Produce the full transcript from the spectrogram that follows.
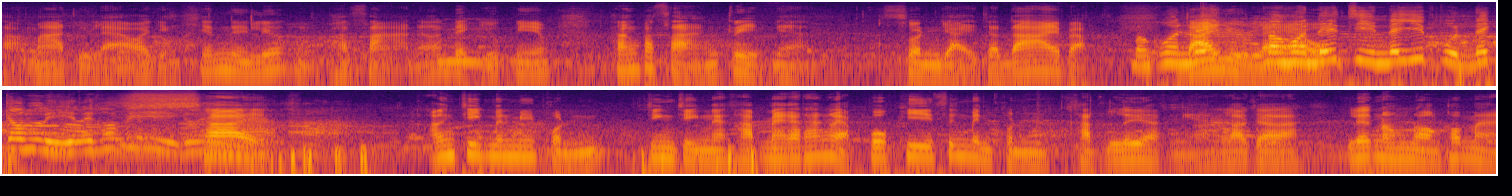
สามารถอยู่แล้วอะอย่างเช่นในเรื่องของภาษาเนอะเด็กยุคนี้ ทั้งภาษาอังกฤษเนี่ยส่วนใหญ่จะได้แบบบางคนได้ได้อยู่แล้ว บางคนได้จีนได้ญี่ปุ่นได้เกาหลีเลยเข้าไปอีกเลยใช่นะค่ะ เอาจริงๆมันมีผลจริง ๆ นะครับ แม้กระทั่งแบบพวกพี่ซึ่งเป็นคนคัดเลือกเนี้ยเราจะเลือกน้องๆเข้ามา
